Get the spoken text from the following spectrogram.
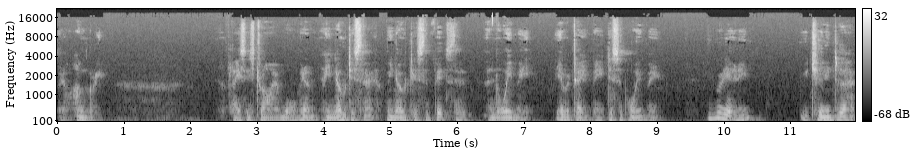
We're not hungry. The place is dry and warm. We notice that. We notice the bits that annoy me, irritate me, disappoint me. Really, we tune into that.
